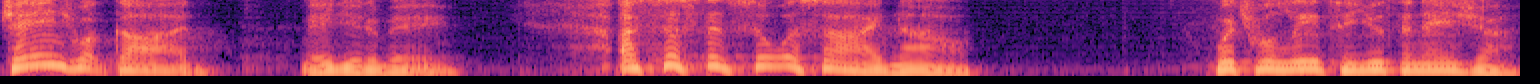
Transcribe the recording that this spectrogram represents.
Change what God made you to be. Assisted suicide now which will lead to euthanasia.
